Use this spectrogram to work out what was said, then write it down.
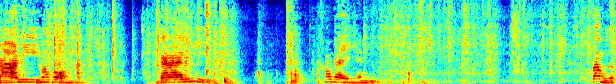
ดาลี่มาพร้อมค่ะ ดาลี่เข้าได้ยันป้าหมึก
